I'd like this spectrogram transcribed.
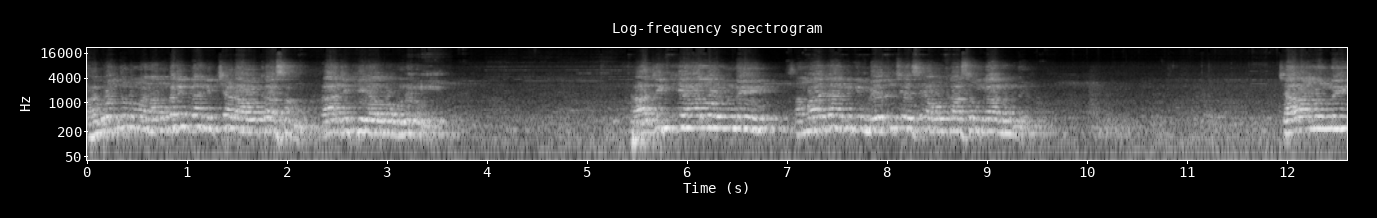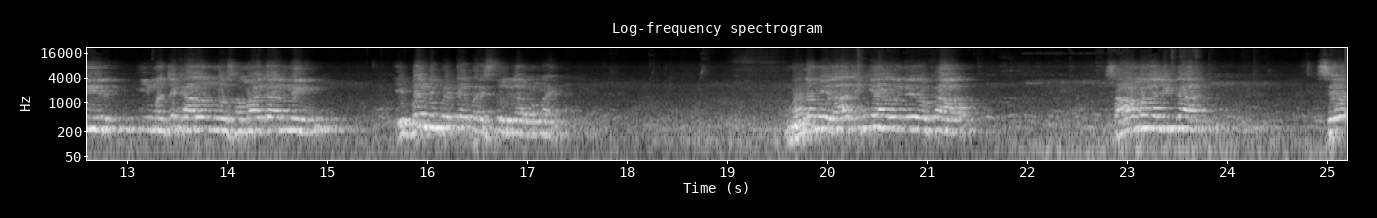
భగవంతుడు మనందరికి కానీ ఇచ్చాడు అవకాశం రాజకీయాల్లో ఉండడం. రాజకీయాల్లో ఉండి సమాజానికి మేలు చేసే అవకాశంగా ఉంది చాలా మంది ఈ- ఈ మధ్య కాలంలో సమాజాన్ని ఇబ్బంది పెట్టే పరిస్థితులుగా ఉన్నాయి మనం ఈ రాజకీయాలు ఒక సామాజిక సేవ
